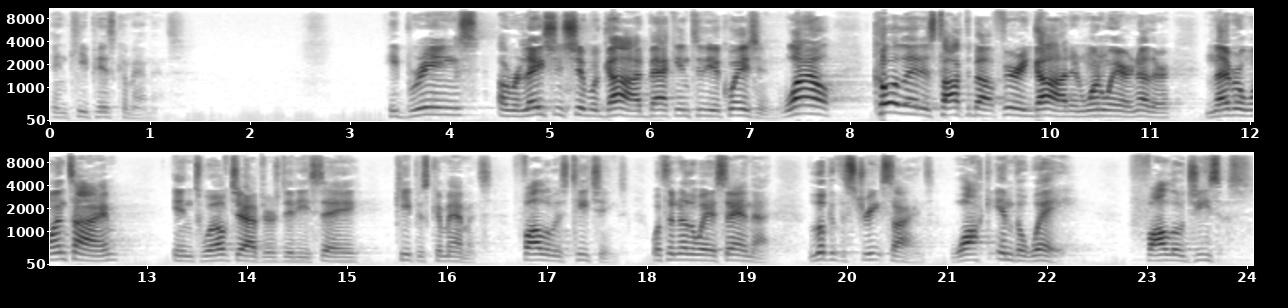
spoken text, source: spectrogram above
and keep his commandments. He brings a relationship with God back into the equation. While Kohelet has talked about fearing God in one way or another, never one time in 12 chapters did he say, keep his commandments, follow his teachings. What's another way of saying that? Look at the street signs, walk in the way, follow Jesus.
